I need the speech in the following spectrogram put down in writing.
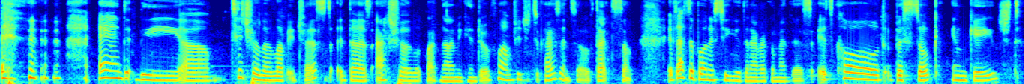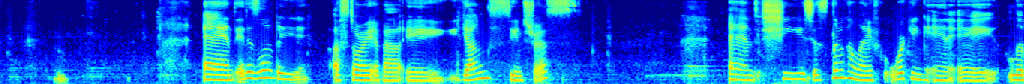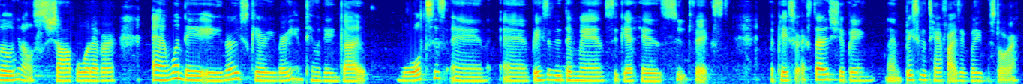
and the um, titular love interest does actually look like Nanami Kento from Jujutsu Kaisen. So if that's some, if that's a bonus to you, then I recommend this. It's called Bespoke Engaged, and it is literally a story about a young seamstress and she's just living her life working in a little you know shop or whatever and one day a very scary very intimidating guy waltzes in and basically demands to get his suit fixed and pays for expedited shipping and basically terrifies everybody in the store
